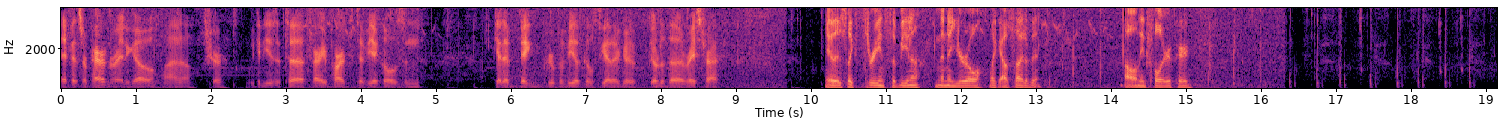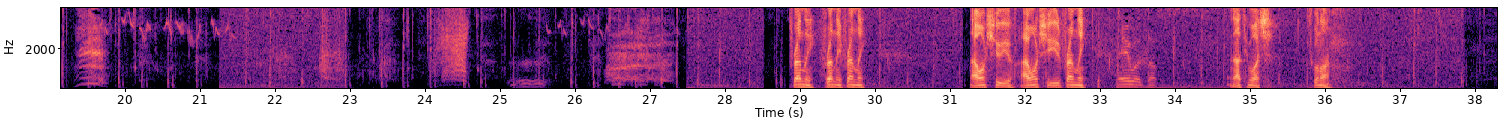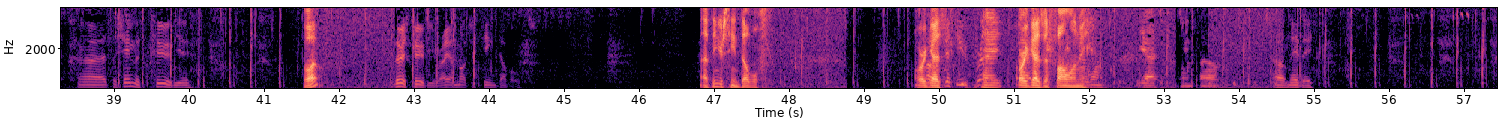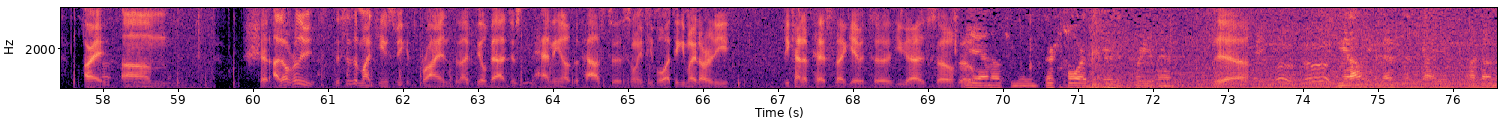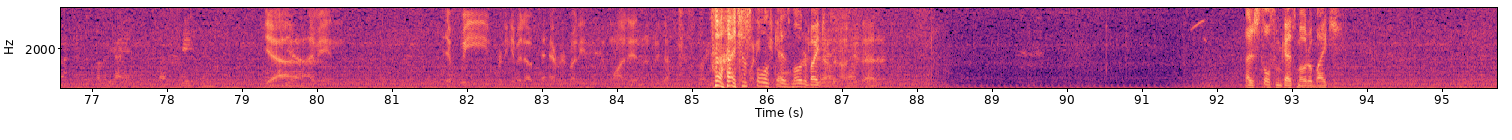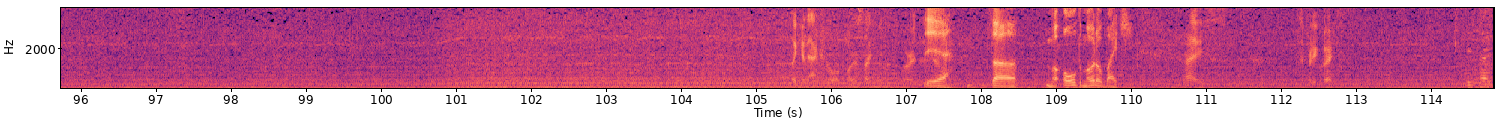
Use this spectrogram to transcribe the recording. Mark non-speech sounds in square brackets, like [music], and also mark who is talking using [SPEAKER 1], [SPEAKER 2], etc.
[SPEAKER 1] if it's repaired and ready to go, I don't know. Sure, we could use it to ferry parts to vehicles and get a big group of vehicles together. Go go to the racetrack.
[SPEAKER 2] Yeah, there's like three in Sabina, and then a Ural like outside of it. All need fully repaired. Friendly, friendly, friendly. I won't shoot you. I won't shoot you. Friendly.
[SPEAKER 3] Hey, what's up?
[SPEAKER 2] Not too much. What's going on?
[SPEAKER 3] Uh, it's a shame there's two of you.
[SPEAKER 2] What?
[SPEAKER 3] There's two of you, right? I'm not just seeing doubles.
[SPEAKER 2] I think you're seeing doubles. Or
[SPEAKER 3] oh,
[SPEAKER 2] guys,
[SPEAKER 3] just you. Brilliant.
[SPEAKER 4] Hey,
[SPEAKER 2] or guys been following me.
[SPEAKER 4] Yeah, I think so.
[SPEAKER 3] Oh, maybe.
[SPEAKER 1] All right. Um. Shit. I don't really. This isn't my team speak. It's Brian's, and I feel bad just handing out the pass to so many people. I think he might already be kind of pissed that I gave it to you guys. So.
[SPEAKER 4] Yeah, I know what you mean. There's four there, there's three of them.
[SPEAKER 1] Yeah.
[SPEAKER 3] Hey, whoa, whoa.
[SPEAKER 4] I mean, I don't even know who this guy is, and I don't know who this other guy is. That's Jason.
[SPEAKER 1] Yeah. I mean, if we were to give it out to everybody who wanted it, then we'd have to like. [laughs]
[SPEAKER 2] I just stole this guy's
[SPEAKER 1] people.
[SPEAKER 2] motorbike.
[SPEAKER 1] I'd rather not do that.
[SPEAKER 2] I just stole some guy's motorbike.
[SPEAKER 1] Like an actual motorcycle, or is it?
[SPEAKER 2] Yeah, it's a mo old motorbike.
[SPEAKER 1] Nice. Is it pretty quick?
[SPEAKER 4] He said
